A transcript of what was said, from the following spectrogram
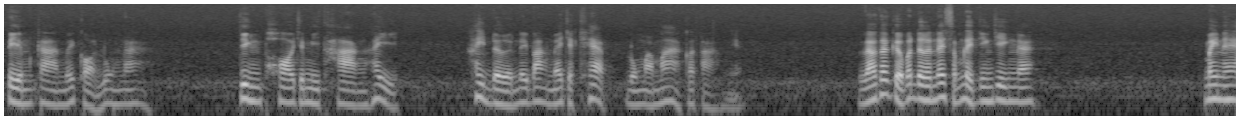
เตรียมการไว้ก่อนล่วงหน้า จึงพอจะมีทางให้ให้เดินได้บ้างแม้จะแคบลงมามากก็ตามเนี่ย แล้วถ้าเกิดว่าเดินได้สำเร็จจริง ๆ นะ ไม่แน่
